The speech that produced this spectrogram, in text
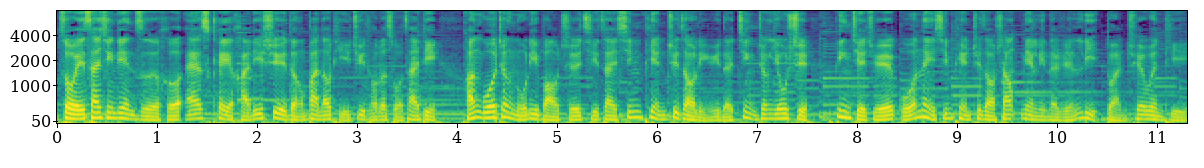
作为三星电子和 SK 海力士等半导体巨头的所在地，韩国正努力保持其在芯片制造领域的竞争优势，并解决国内芯片制造商面临的人力短缺问题。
